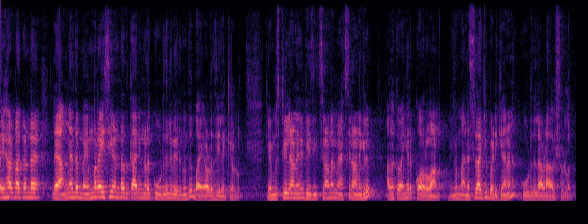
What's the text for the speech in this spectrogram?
ബൈഹാർട്ടാക്കേണ്ട അല്ലെ അങ്ങനത്തെ മെമ്മറൈസ് ചെയ്യേണ്ട കാര്യങ്ങൾ കൂടുതൽ വരുന്നത് ബയോളജിയിലൊക്കെ ഉള്ളൂ കെമിസ്ട്രിയിലാണെങ്കിലും ഫിസിക്സിലാണെങ്കിലും മാത്സിലാണെങ്കിലും അതൊക്കെ ഭയങ്കര കുറവാണ്. നിങ്ങൾ മനസ്സിലാക്കി പഠിക്കാനാണ് കൂടുതൽ അവിടെ ആവശ്യമുള്ളത്.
